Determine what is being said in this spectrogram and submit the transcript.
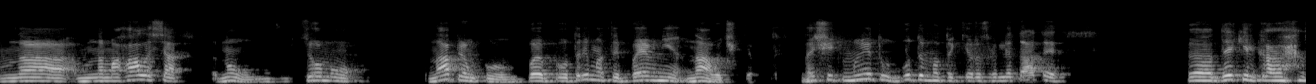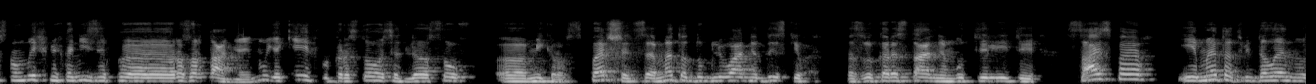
на, намагалися ну, в цьому напрямку отримати певні навички. Значить, ми тут будемо таки розглядати е, декілька основних механізмів е, розгортання, ну, які використовуються для е, Micros. Перший це метод дублювання дисків з використанням утиліті SizePair і метод віддаленої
